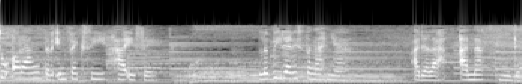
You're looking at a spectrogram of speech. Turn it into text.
satu orang terinfeksi HIV. Lebih dari setengahnya adalah anak muda.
